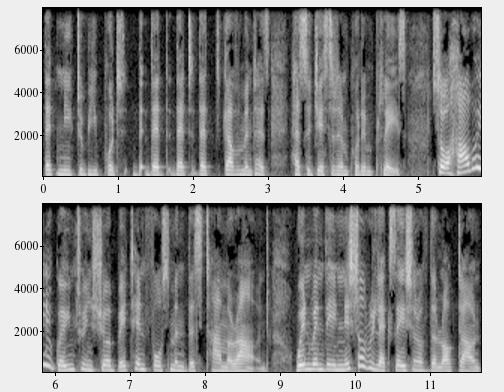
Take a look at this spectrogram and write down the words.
that need to be put that that that government has has suggested and put in place. So how are you going to ensure better enforcement this time around when when the initial relaxation of the lockdown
